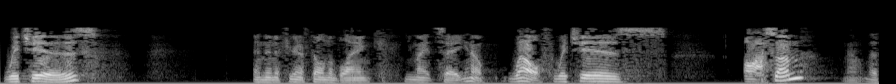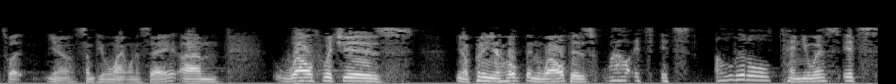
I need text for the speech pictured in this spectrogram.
which is, and then if you're going to fill in the blank, you might say, you know, wealth, which is awesome. That's what, you know, some people might want to say. Um, wealth, which is, you know, putting your hope in wealth is, well, it's, it's a little tenuous. It's,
